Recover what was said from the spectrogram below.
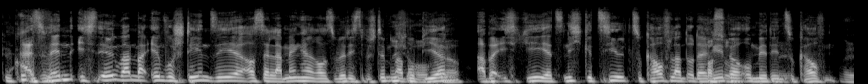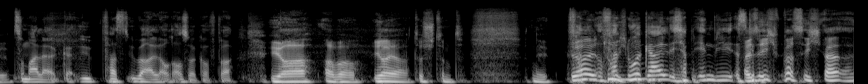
geguckt? Also wenn ich irgendwann mal irgendwo stehen sehe aus der Lameng heraus, würde ich es bestimmt mal Ich auch, probieren. ja. Aber ich gehe jetzt nicht gezielt zu Kaufland oder Ach so, Rewe, um mir den nö. zu kaufen. Nö. Zumal er fast überall auch ausverkauft war. Ja, aber, ja, ja, das stimmt. Nee. Ja, fand, du, fand nur geil. Ich habe irgendwie. Also ich, was ich, äh,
